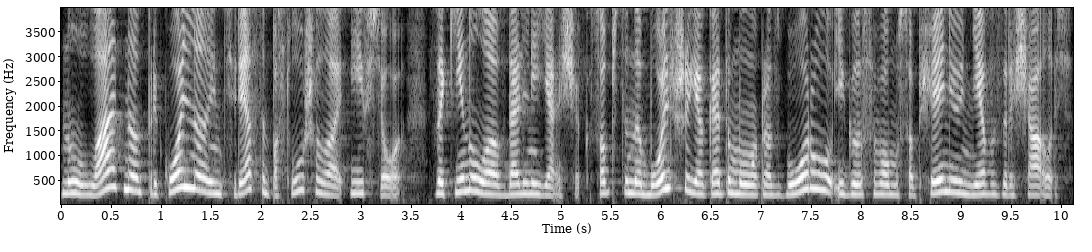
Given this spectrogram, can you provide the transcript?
Ну ладно, прикольно, интересно, послушала и все. Закинула в дальний ящик. Собственно, больше я к этому разбору и голосовому сообщению не возвращалась.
